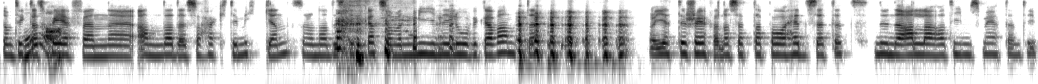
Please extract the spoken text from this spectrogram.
De tyckte att Åh. chefen eh, andades så högt i micken så de hade stickat som en mini Lovikka-vante och gett till chefen att sätta på headsetet nu när alla har Teams-möten typ.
